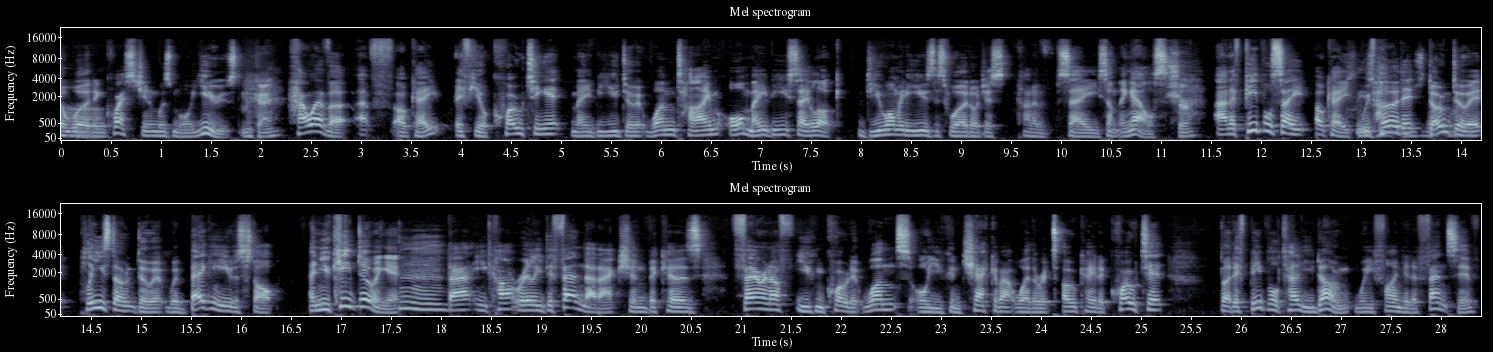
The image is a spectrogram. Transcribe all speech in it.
the word Ah. in question was more used. Okay. However, okay, if you're quoting it, maybe you do it one time, or maybe you say, look, do you want me to use this word or just kind of say something else? Sure. And if people say, okay, we've heard it, don't do it, please don't do it, we're begging you to stop, and you keep doing it, Hmm. that you can't really defend that action because fair enough, you can quote it once or you can check about whether it's okay to quote it. But if people tell you don't, we find it offensive,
